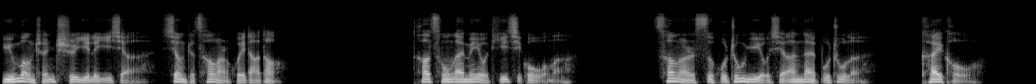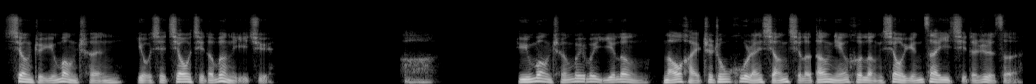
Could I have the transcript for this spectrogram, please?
云望尘迟疑了一下，向着苍耳回答道：“他从来没有提起过我吗？”苍耳似乎终于有些按耐不住了，开口，向着云望尘有些焦急的问了一句：“啊？”云望尘微微一愣，脑海之中忽然想起了当年和冷笑云在一起的日子，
